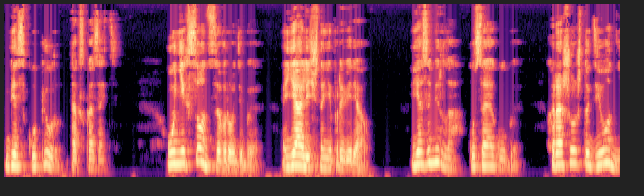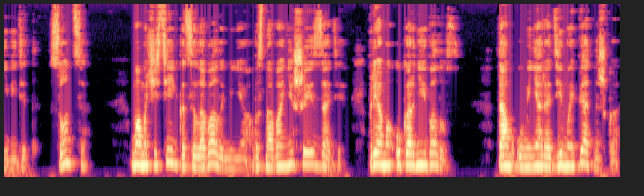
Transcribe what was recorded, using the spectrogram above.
без купюр, так сказать. У них солнце вроде бы. Я лично не проверял. Я замерла, кусая губы. Хорошо, что Дион не видит. Солнце. Мама частенько целовала меня в основании шеи сзади, прямо у корней волос. Там у меня родимое пятнышко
